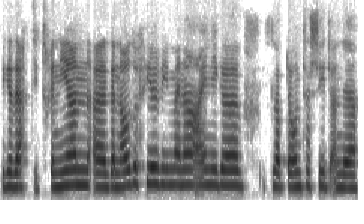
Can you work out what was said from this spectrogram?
Wie gesagt, die trainieren äh, genauso viel wie Männer einige. Ich glaube, der Unterschied an der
